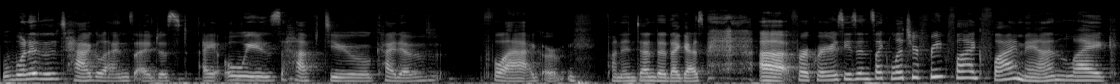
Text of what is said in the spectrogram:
one of the taglines I just I always have to kind of flag, or pun intended, I guess, uh, for Aquarius season. It's like, let your freak flag fly, man. Like,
